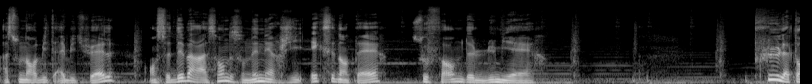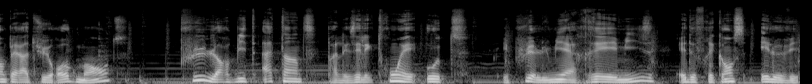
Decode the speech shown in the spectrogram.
à son orbite habituelle en se débarrassant de son énergie excédentaire sous forme de lumière. Plus la température augmente, plus l'orbite atteinte par les électrons est haute et plus la lumière réémise est de fréquence élevée.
